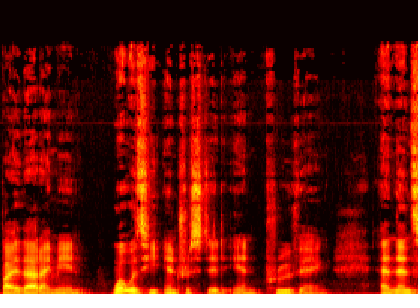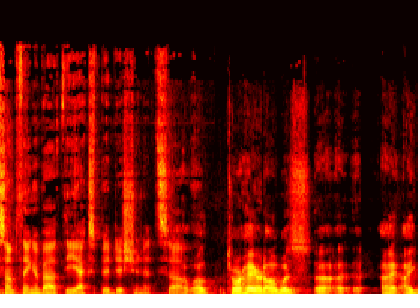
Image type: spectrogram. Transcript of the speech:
by that I mean, what was he interested in proving? and then something about the expedition itself. Well, Thor Heyerdahl was uh, I, I,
